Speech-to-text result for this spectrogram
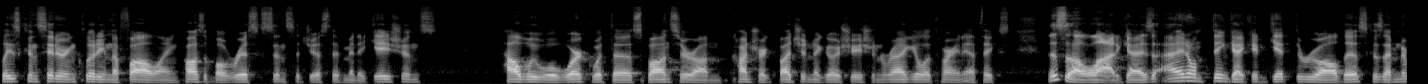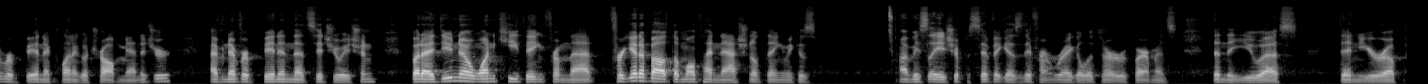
Please consider including the following possible risks and suggested mitigations, how we will work with the sponsor on contract budget negotiation, regulatory, and ethics. This is a lot, guys. I don't think I could get through all this because I've never been a clinical trial manager. I've never been in that situation, but I do know one key thing from that. Forget about the multinational thing because Obviously, Asia Pacific has different regulatory requirements than the US, than Europe.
